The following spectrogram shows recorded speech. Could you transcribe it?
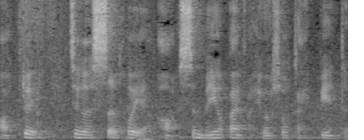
啊对这个社会啊啊是没有办法有所改变的。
